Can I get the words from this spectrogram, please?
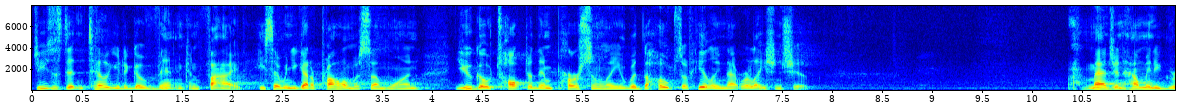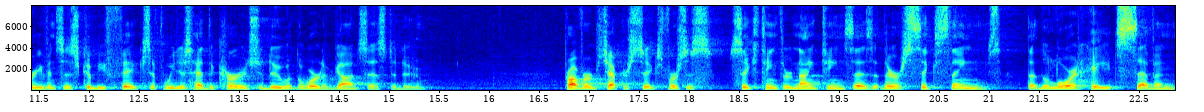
Jesus didn't tell you to go vent and confide. He said, when you got a problem with someone, you go talk to them personally with the hopes of healing that relationship. Imagine how many grievances could be fixed if we just had the courage to do what the Word of God says to do. Proverbs chapter 6, verses 16 through 19 says that there are six things that the Lord hates, seven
